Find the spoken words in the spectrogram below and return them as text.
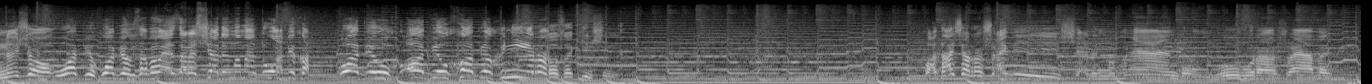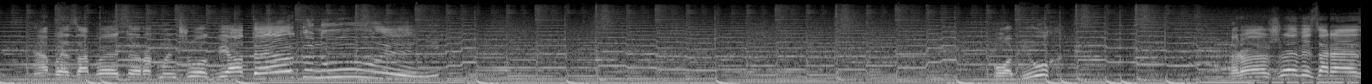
Ну що, обіг, обіг, забиває зараз ще один момент обігу. Обіг, обіг, обіг, ні. Ро- До закінчення. Подача Рожеві. Ще один момент. Був у Рожевих. Аби забити Рахманчук. Віатек. Ну. Обіг. Рожеві зараз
